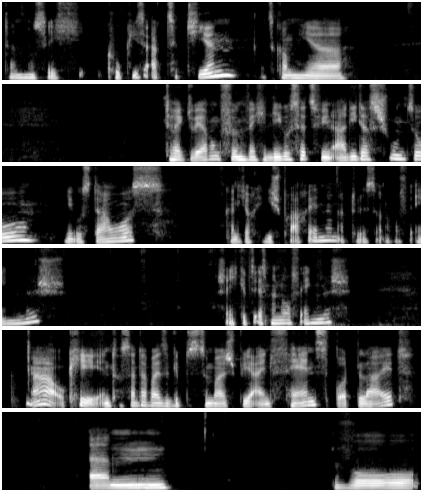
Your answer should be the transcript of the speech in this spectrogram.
Dann muss ich Cookies akzeptieren. Jetzt kommen hier direkt Werbung für irgendwelche Lego-Sets wie ein Adidas-Schuh und so. Lego Star Wars. Kann ich auch hier die Sprache ändern? Aktuell ist auch noch auf Englisch. Wahrscheinlich gibt es erstmal nur auf Englisch. Ah, okay. Interessanterweise gibt es zum Beispiel ein Fan-Spotlight, ähm, wo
